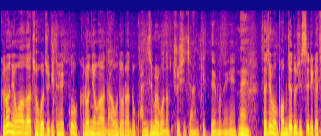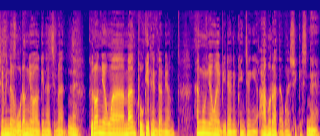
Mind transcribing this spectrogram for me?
그런 영화가 적어지기도 했고 그런 영화가 나오더라도 관심을 워낙 주시지 않기 때문에 네. 사실 뭐 범죄도시 3가 재밌는 오락 영화긴 하지만 네. 그런 영화만 보게 된다면 한국 영화의 미래는 굉장히 암울하다고 할 수 있겠습니다. 네.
